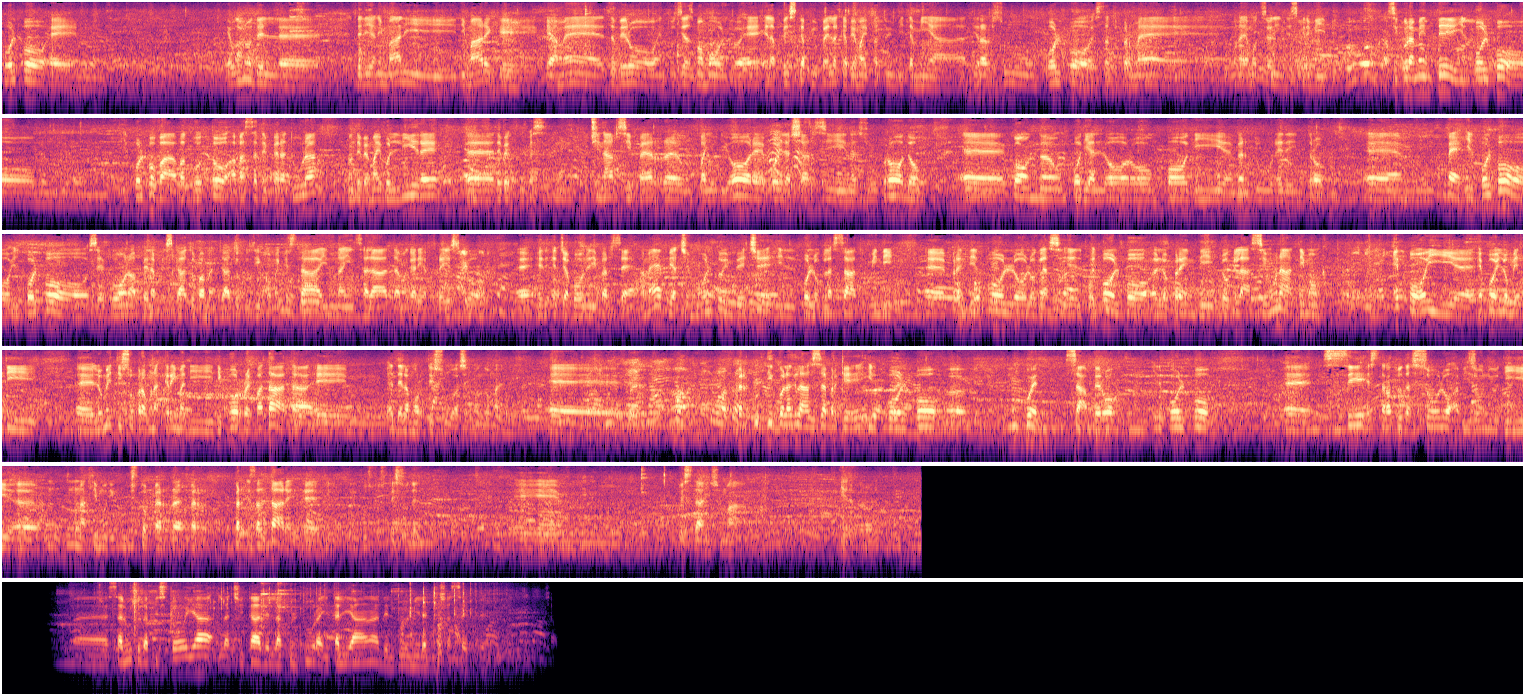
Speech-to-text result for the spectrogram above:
polpo è, è uno del, degli animali di mare che, che, a me davvero entusiasma molto, è, è, la pesca più bella che abbia mai fatto in vita mia, tirare su un polpo è stato per me una emozione indescrivibile. Sicuramente il polpo, il polpo va, va, cotto a bassa temperatura, non deve mai bollire, eh, deve cucinarsi per un paio di ore, poi lasciarsi nel suo brodo eh, con un po' di alloro, un po' di verdure dentro. Eh, Beh, il polpo, il polpo, se è buono appena pescato va mangiato così come che sta in una insalata magari a fresco eh, è, è, già buono di per sé. A me piace molto invece il pollo glassato, quindi eh, prendi il pollo, lo glassi, il polpo, lo prendi, lo glassi un attimo e poi, eh, e poi lo, metti, eh, lo, metti, sopra una crema di, di porro e patata e, ed è la morte sua secondo me. Eh, per, dico la glassa perché il polpo eh, comunque sa, però il polpo eh, se estratto da solo ha bisogno di eh, un, un, attimo di gusto per, per, per esaltare eh, il, il, gusto stesso del polpo. Questa insomma era parole. Saluto da Pistoia, la città della cultura italiana del 2017.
